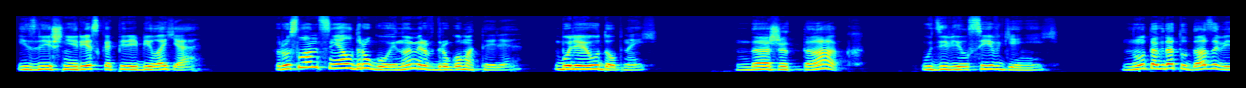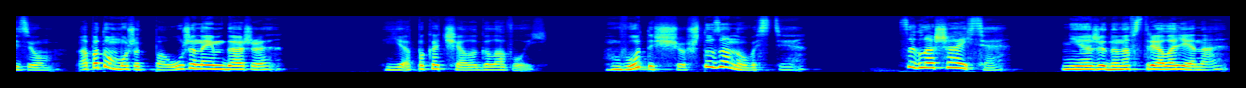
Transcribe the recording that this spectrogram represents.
Излишне резко перебила я. Руслан снял другой номер в другом отеле, более удобный. Даже так? удивился Евгений. Ну тогда туда завезем. А потом, может, поужинаем даже?» Я покачала головой. «Вот еще, что за новости?» «Соглашайся», – неожиданно встряла Лена.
